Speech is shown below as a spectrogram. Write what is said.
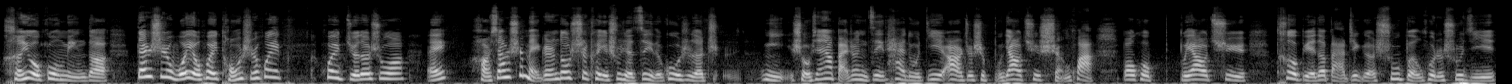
很有共鸣的。但是我也会同时会会觉得说，哎，好像是每个人都是可以书写自己的故事的。只你首先要摆正你自己态度，第二就是不要去神话，包括不要去特别的把这个书本或者书籍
